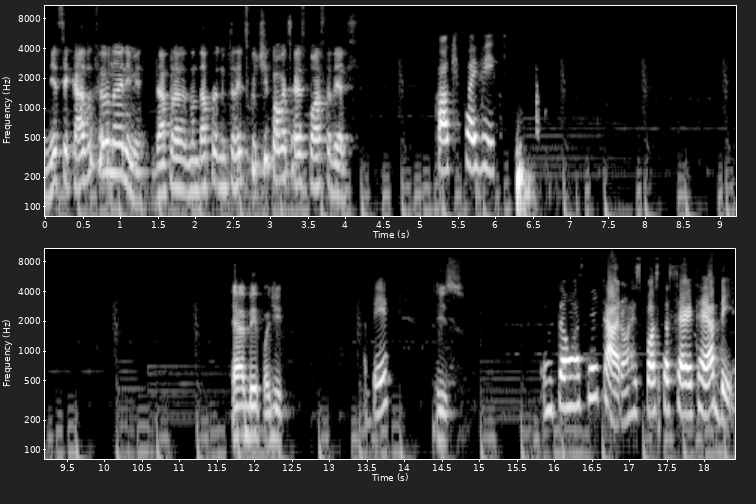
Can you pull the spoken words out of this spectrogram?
Nesse caso foi unânime. Dá pra, não dá pra, não precisa nem discutir qual vai ser a resposta deles. Qual que foi, Vic? É a B, pode ir. A B? Isso. Então acertaram. A resposta certa é a B.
